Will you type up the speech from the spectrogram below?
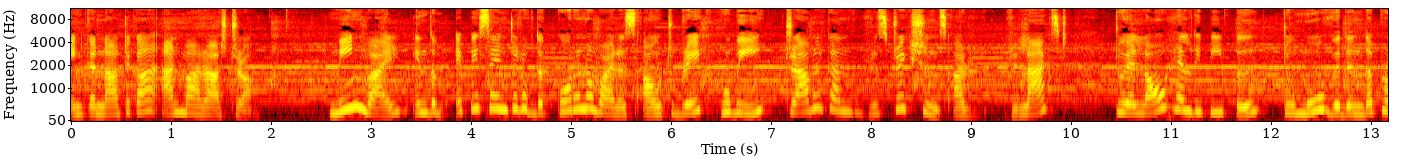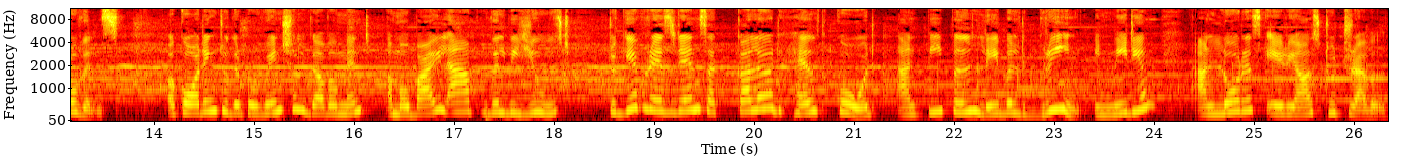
in Karnataka and Maharashtra. Meanwhile, in the epicenter of the coronavirus outbreak, Hubei, travel restrictions are relaxed to allow healthy people to move within the province. According to the provincial government, a mobile app will be used to give residents a colored health code and people labeled green in medium and low risk areas to travel.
